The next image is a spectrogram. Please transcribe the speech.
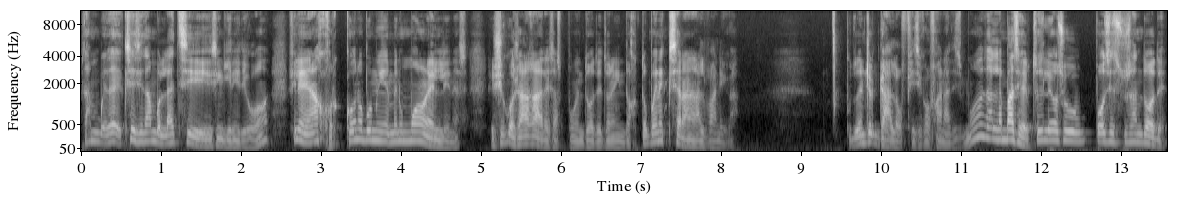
Ήταν, ε, ξέρεις, ήταν πολλά έτσι συγκινητικό. Φίλε, είναι ένα χορκό όπου μει- μένουν μόνο Έλληνες. Και οι κοζάγαρες, ας πούμε, τότε το 98 που δεν ξέραν αλβανικά. Που τότε είναι και καλό φυσικό φανατισμός, αλλά εν πάση περιπτώσει λέω σου πόσες ζούσαν τότε.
